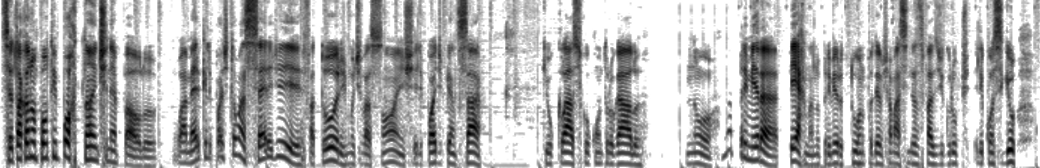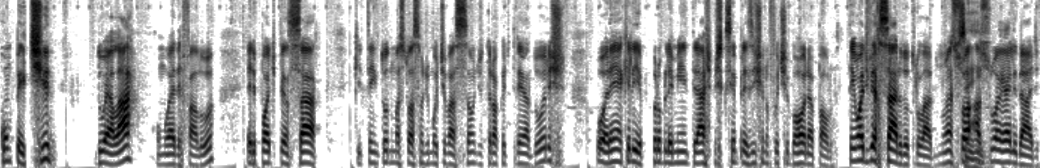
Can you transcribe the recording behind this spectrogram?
Você toca num ponto importante, né, Paulo? O América ele pode ter uma série de fatores, motivações. Ele pode pensar que o clássico contra o Galo, no, na primeira perna, no primeiro turno, podemos chamar assim, dessa fase de grupos, ele conseguiu competir, duelar, como o Éder falou. Ele pode pensar que tem toda uma situação de motivação, de troca de treinadores, Porém, aquele probleminha, entre aspas, que sempre existe no futebol, né, Paulo? Tem um adversário do outro lado, não é só Sim. a sua realidade.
